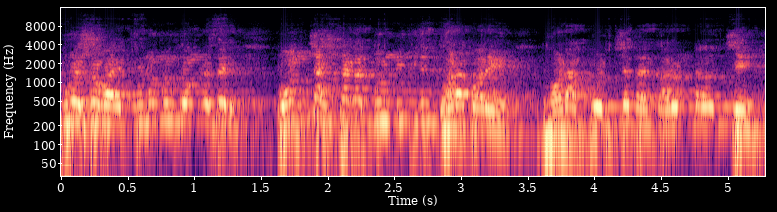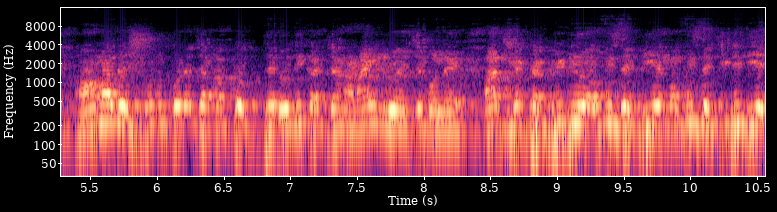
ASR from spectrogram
পুরসভায় তৃণমূল কংগ্রেসের পঞ্চাশ টাকার দুর্নীতি যদি ধরা পড়ে, ধরা পড়ছে তার কারণটা হচ্ছে আমাদের শুরু করে যাওয়া তথ্যের অধিকার জানার আইন রয়েছে বলে আজকে একটা বিডিও অফিসে, ডিএম অফিসে চিঠি দিয়ে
